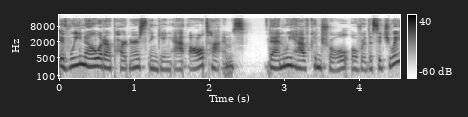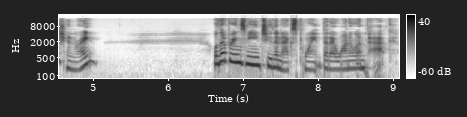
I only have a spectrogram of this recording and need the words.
If we know what our partner is thinking at all times, then we have control over the situation, right? Well, that brings me to the next point that I want to unpack,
